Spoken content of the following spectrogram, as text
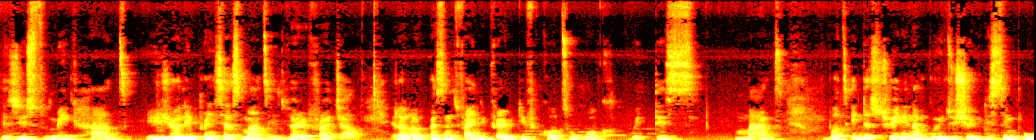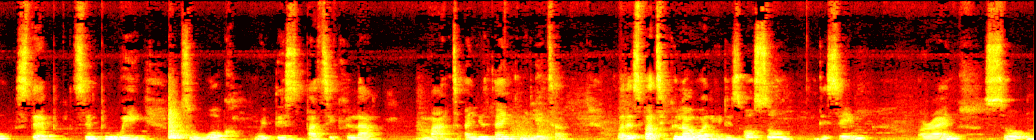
is used to make hats. Usually princess mat is very fragile. A lot of persons find it very difficult to work with this mat. But in this training, I'm going to show you the simple step, simple way to work with this particular mat. And you thank me later. For this particular one, it is also the same. All right. So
